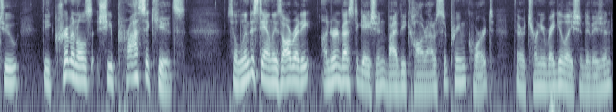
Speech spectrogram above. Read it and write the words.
to the criminals she prosecutes. So Linda Stanley is already under investigation by the Colorado Supreme Court, their attorney regulation division,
